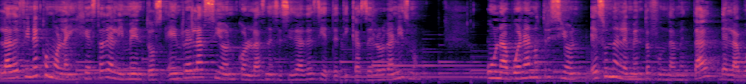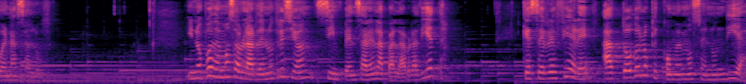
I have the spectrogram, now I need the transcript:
la define como la ingesta de alimentos en relación con las necesidades dietéticas del organismo. Una buena nutrición es un elemento fundamental de la buena salud. Y no podemos hablar de nutrición sin pensar en la palabra dieta, que se refiere a todo lo que comemos en un día,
